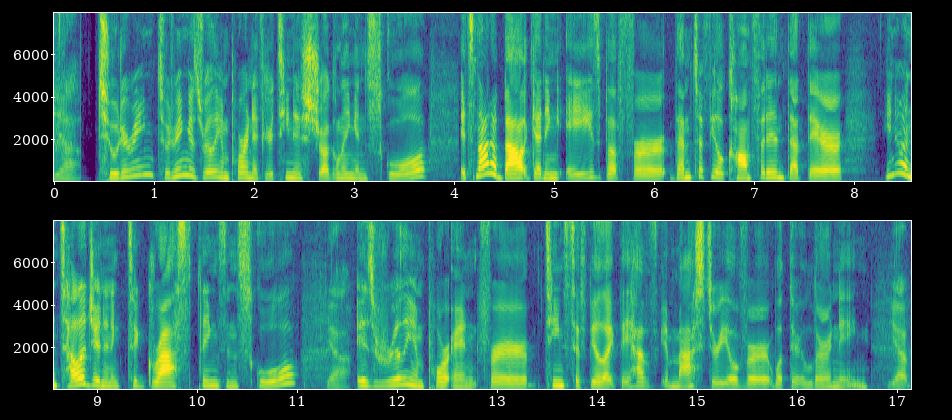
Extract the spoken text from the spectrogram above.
Yeah. Tutoring, tutoring is really important if your teen is struggling in school. It's not about getting A's, but for them to feel confident that they're you know, intelligent and to grasp things in school yeah. is really important for teens to feel like they have mastery over what they're learning. Yep.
